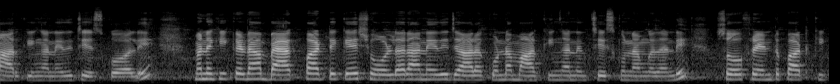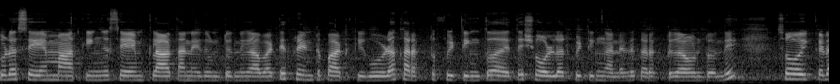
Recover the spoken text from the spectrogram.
మార్కింగ్ అనేది చేసుకోవాలి. మనకి ఇక్కడ బ్యాక్ పార్ట్కే షోల్డర్ అనేది జారకుండా మార్కింగ్ అనేది చేసుకున్నాం కదండి. సో ఫ్రంట్ పార్ట్కి కూడా సేమ్ మార్కింగ్ సేమ్ క్లాత్ అనేది ఉంటుంది కాబట్టి ఫ్రంట్ పార్ట్కి కూడా కరెక్ట్ ఫిట్టింగ్తో అయితే షోల్డర్ ఫిట్టింగ్ అనేది కరెక్ట్గా ఉంటుంది. సో ఇక్కడ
